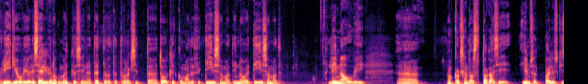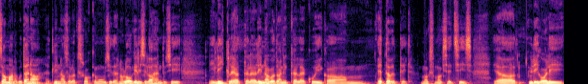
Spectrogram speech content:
riigi huvi oli selge, nagu ma ütlesin, et ettevõtted oleksid tootlikumad, efektiivsemad, innovatiivsemad, linna huvi äh, noh, kakskümmend aastat tagasi ilmselt paljuski sama nagu täna, et linnas oleks rohkem uusi tehnoloogilisi lahendusi nii liiklejatele, linnakodanikele kui ka mm, ettevõtteid, maksumaksjaid siis, ja ülikooli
